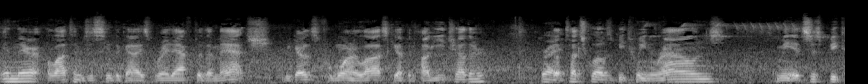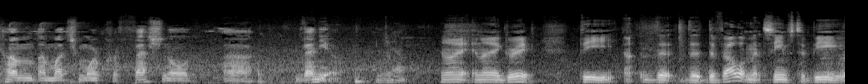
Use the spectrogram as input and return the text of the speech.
in there. A lot of times you see the guys right after the match, regardless if we won or lost, get up and hug each other. Right. They'll touch gloves between rounds. I mean, it's just become a much more professional uh, venue. Yeah. And I and I agree. The uh, the the development seems to be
